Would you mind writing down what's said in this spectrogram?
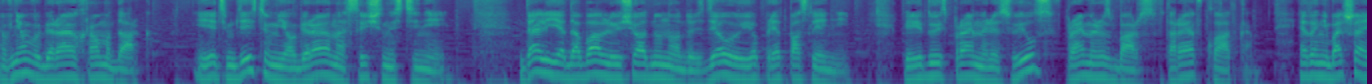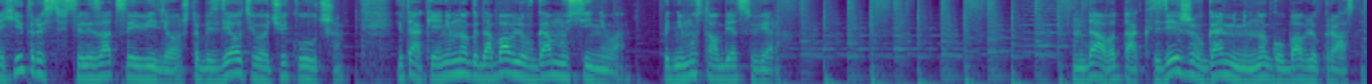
в нем выбираю Chroma Dark. И этим действием я убираю насыщенность теней. Далее я добавлю еще одну ноду, сделаю ее предпоследней. Перейду из Primaries Wheels в Primaries Bars, вторая вкладка. Это небольшая хитрость в стилизации видео, чтобы сделать его чуть лучше. Итак, я немного добавлю в гамму синего. Подниму столбец вверх. Да, вот так. Здесь же в гамме немного убавлю красный.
